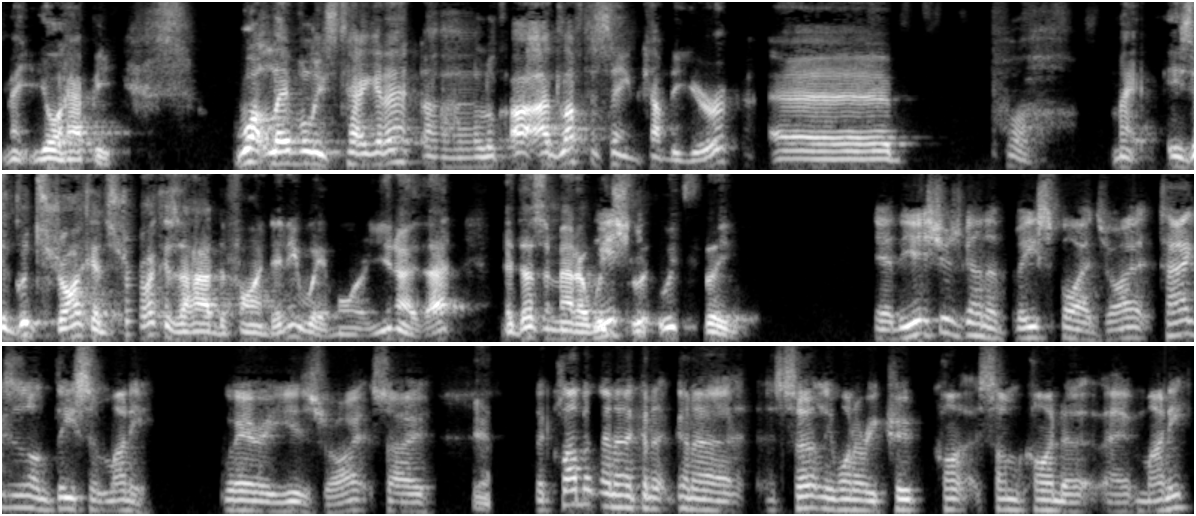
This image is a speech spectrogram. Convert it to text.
mate, you're happy. What level is Taggart at? Uh, look, I'd love to see him come to Europe. Uh, mate, he's a good striker, and strikers are hard to find anywhere more. You know that. It doesn't matter which which league. Yeah, the issue is going to be Spides, right? Tags is on decent money where he is, right? So yeah. the club are going to going to certainly want to recoup some kind of uh, money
